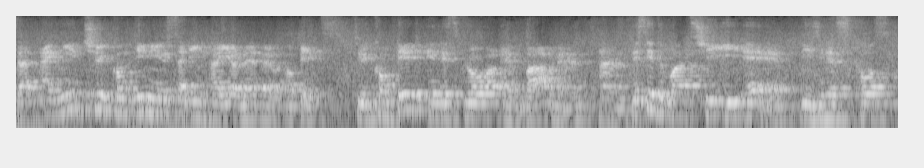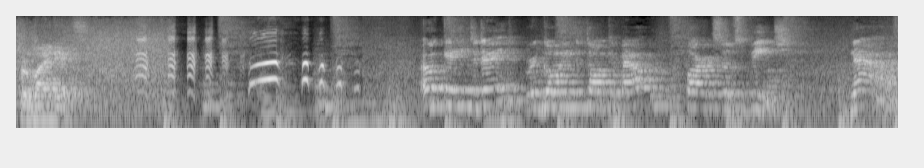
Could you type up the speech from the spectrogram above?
that I need to continue studying higher level topics to compete in this global environment, and this is what CEA business course provided. Okay, today we're going to talk about parts of speech. Now,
